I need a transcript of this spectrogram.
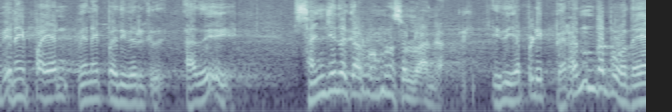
வினைப்பயன் வினைப்பதிவு இருக்குது. அது சஞ்சித கர்மம்னு சொல்லுவாங்க. இது எப்படி பிறந்த போதே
